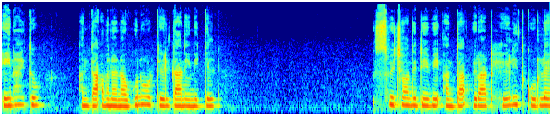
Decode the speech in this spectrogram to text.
ಏನಾಯಿತು? ಅಂತ ಅವನ ನಗು ನೋಡಿ ಕೇಳ್ತಾನೆ Nikhil. Switch on the T V ಅಂತ ವಿರಾಟ್ ಹೇಳಿದ ಕೂಡಲೇ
